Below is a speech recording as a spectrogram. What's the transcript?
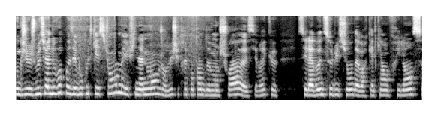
Donc, je, me suis à nouveau posé beaucoup de questions, mais finalement, aujourd'hui, je suis très contente de mon choix. c'est vrai que c'est la bonne solution d'avoir quelqu'un en freelance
